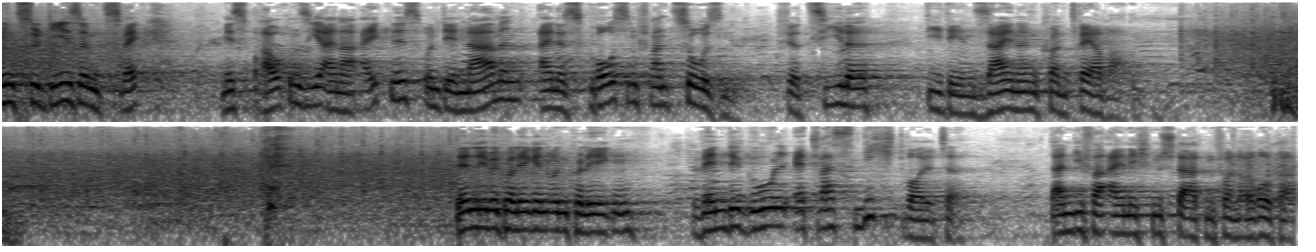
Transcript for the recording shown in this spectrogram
Und zu diesem Zweck missbrauchen Sie ein Ereignis und den Namen eines großen Franzosen für Ziele, die den Seinen konträr waren. Denn, liebe Kolleginnen und Kollegen, wenn de Gaulle etwas nicht wollte, dann die Vereinigten Staaten von Europa.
